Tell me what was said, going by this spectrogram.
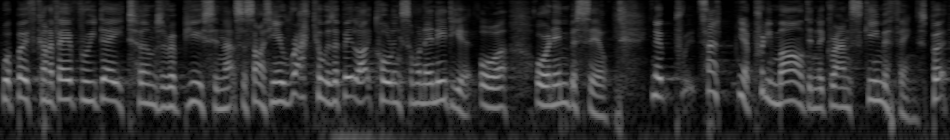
were both kind of everyday terms of abuse in that society. You know, raca was a bit like calling someone an idiot or, or an imbecile. You know, it sounds you know, pretty mild in the grand scheme of things. But,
